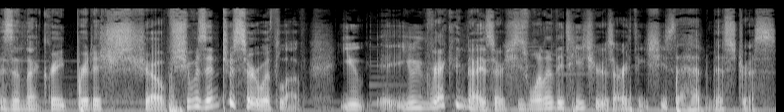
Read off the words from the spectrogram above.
is in that great British show. She was in To Sir with Love. You you recognize her. She's one of the teachers, or I think she's the headmistress,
